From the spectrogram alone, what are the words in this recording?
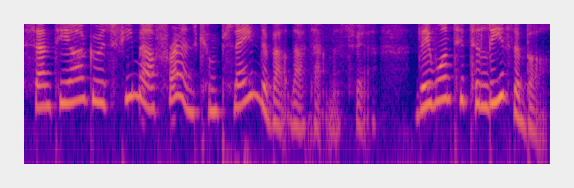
Santiago's female friends complained about that atmosphere. They wanted to leave the bar.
